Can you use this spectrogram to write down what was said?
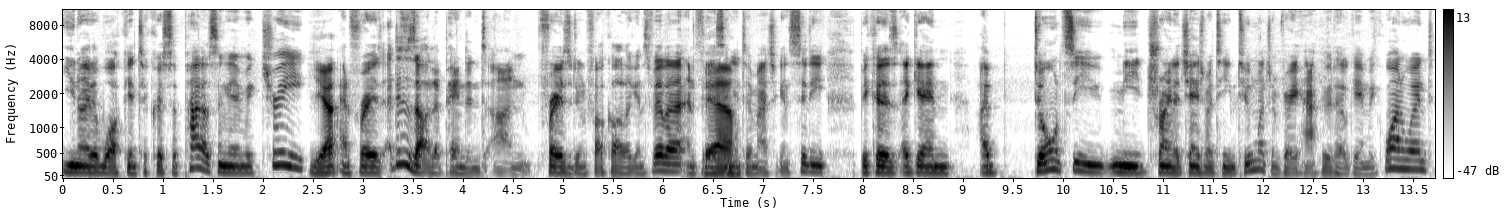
United walk into Crystal Palace in game week three. Yeah. And Fraser, this is all dependent on Fraser doing fuck all against Villa and facing Yeah. into a match against City. Because again, I don't see me trying to change my team too much. I'm very happy with how game week one went.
